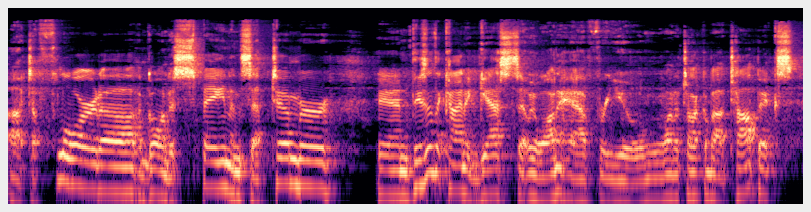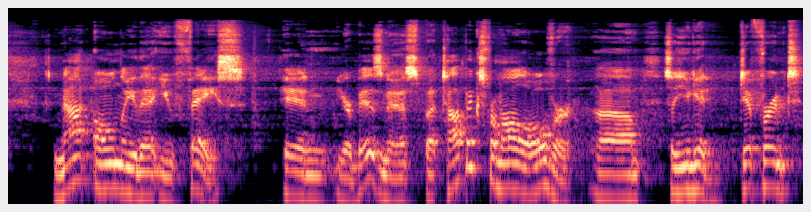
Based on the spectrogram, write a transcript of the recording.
uh, to Florida. I'm going to Spain in September. And these are the kind of guests that we want to have for you. We want to talk about topics not only that you face in your business, but topics from all over. Um, so you get different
